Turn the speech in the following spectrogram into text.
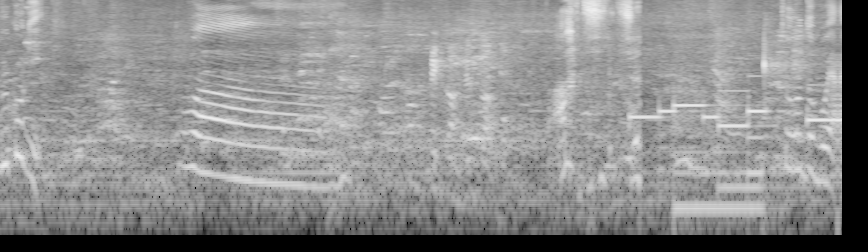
물고기. 우와. 백감 백감. 아, 진짜. 또 뭐야?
